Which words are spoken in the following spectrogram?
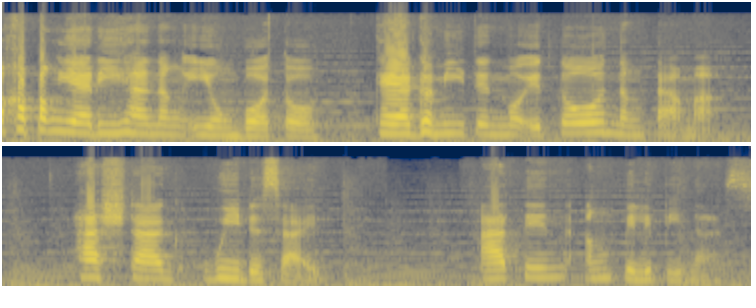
Makapangyarihan ang iyong boto, kaya gamitin mo ito ng tama. Hashtag We Decide. Atin ang Pilipinas.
